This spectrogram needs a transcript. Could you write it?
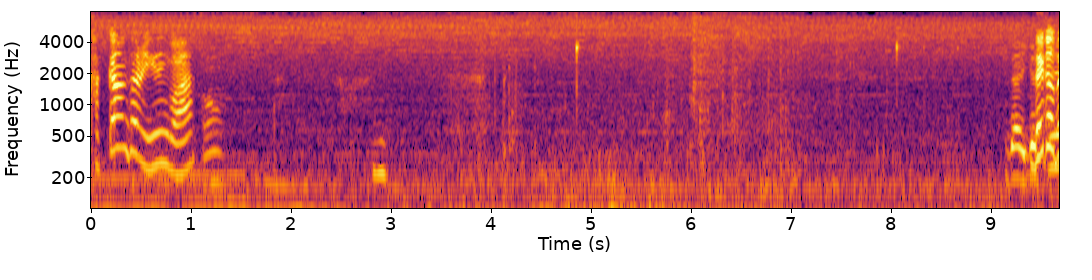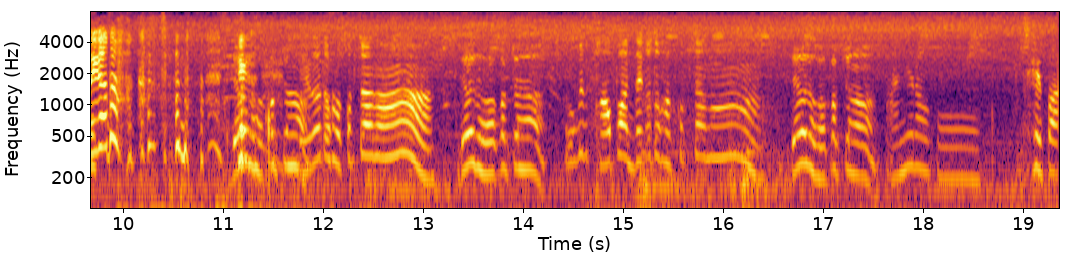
가까운 사람이 이기는 거야. 어. 내가 이겼지? 내가 내가 더 가깝잖아. 내가 더 가깝잖아. 내가 더 가깝잖아. 내가 더 가깝잖아. 여기서 봐봐. 내가 더 가깝잖아. 내가 더 가깝잖아. 아니라고. 제발.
